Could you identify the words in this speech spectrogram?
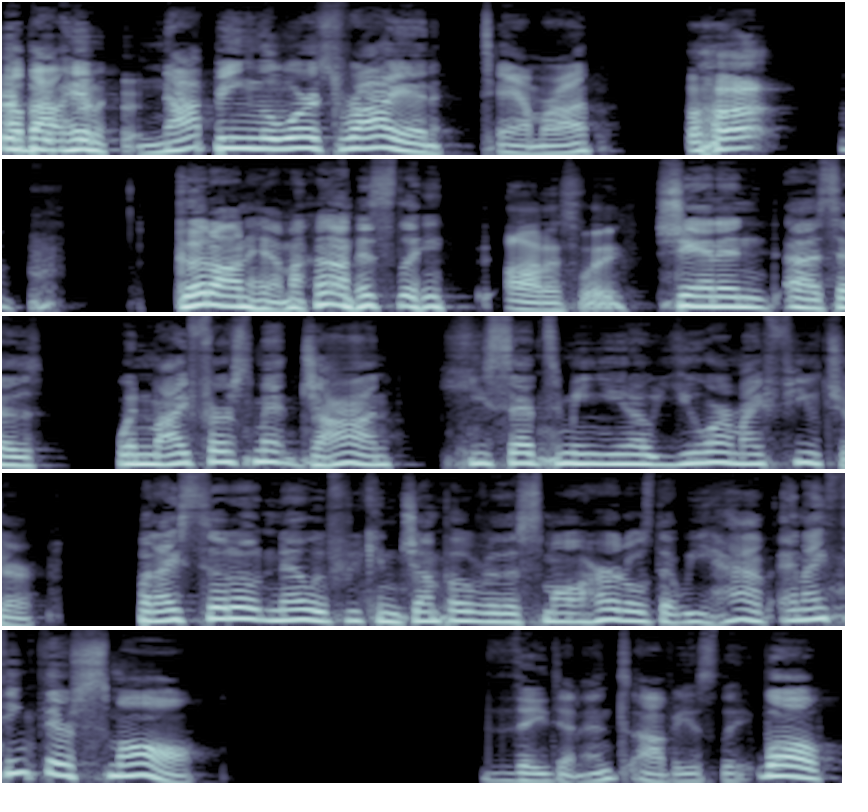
about him not being the worst Ryan. Tamra, Uh-huh. good on him, honestly. Honestly. Shannon uh, says, When I first met John, he said to me, You know, you are my future, but I still don't know if we can jump over the small hurdles that we have. And I think they're small. They didn't, obviously. Well,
